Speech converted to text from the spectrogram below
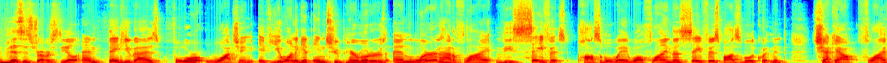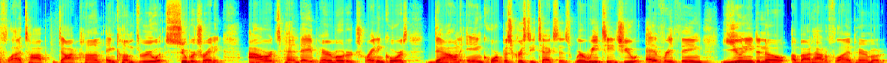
This is Trevor Steele, and thank you guys for watching. If you want to get into paramotors and learn how to fly the safest possible way while flying the safest possible equipment, check out flyflattop.com and come through Super Training, our 10-day paramotor training course down in Corpus Christi, Texas, where we teach you everything you need to know about how to fly a paramotor.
